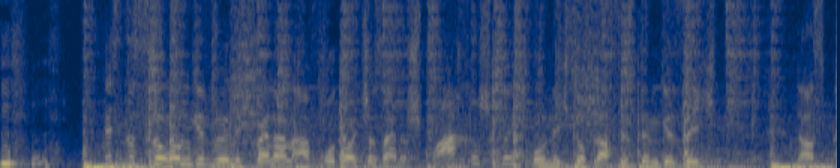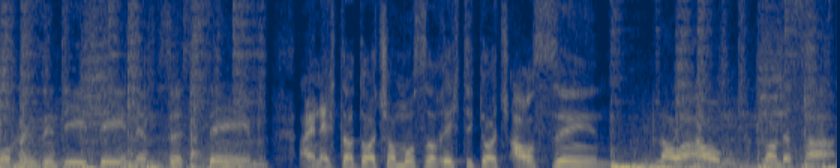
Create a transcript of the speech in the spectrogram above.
Ist es so ungewöhnlich, wenn ein Afrodeutscher seine Sprache spricht? Und nicht so blass ist im Gesicht. Das Problem sind die Ideen im System. Ein echter Deutscher muss so richtig deutsch aussehen. Blaue Augen, blondes Haar,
